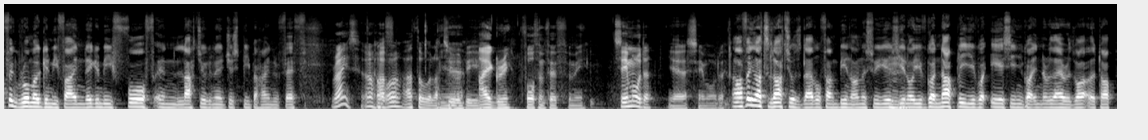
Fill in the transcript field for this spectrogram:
think Roma are going to be fine. They're going to be fourth, and Lazio are going to just be behind in fifth. Right. Oh, Oh, I've- well, I thought Lazio Yeah, would be. I agree. Fourth and fifth for me. Same order. Yeah, same order. I think that's Lazio's level. If I'm being honest with you, Mm. you know, you've got Napoli, you've got AC, and you've got Inter there as well at the top.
